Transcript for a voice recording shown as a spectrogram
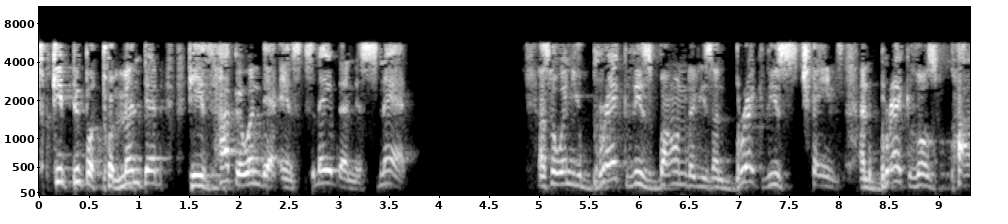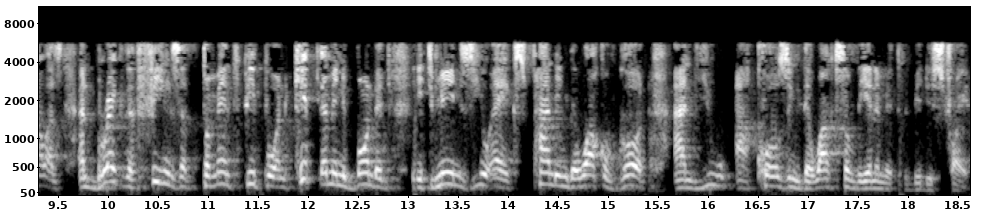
to keep people tormented. He is happy when they are enslaved and ensnared. And so when you break these boundaries and break these chains and break those powers and break the things that torment people and keep them in bondage, it means you are expanding the work of God and you are causing the works of the enemy to be destroyed.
